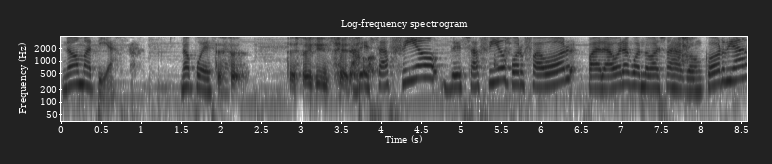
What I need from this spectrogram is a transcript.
No, Matías. No puede Te te soy sincero. Desafío, desafío, por favor, para ahora cuando vayas a Concordia,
